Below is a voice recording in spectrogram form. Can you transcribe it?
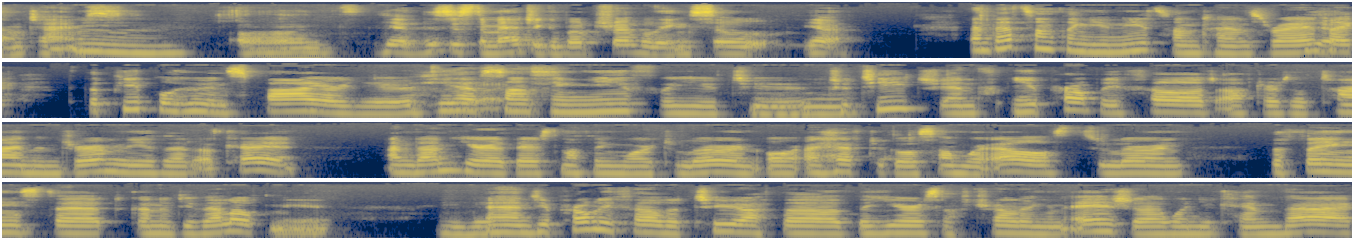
sometimes Mm. And yeah this is the magic about traveling so yeah And that's something you need sometimes, right? Yeah. Like the people who inspire you, he has Right. something new for you to Mhm. to teach, and you probably felt after the time in Germany that okay, I'm done here. There's nothing more to learn, or I have to go somewhere else to learn the things that gonna develop me. And you probably felt it too after the years of traveling in Asia. When you came back,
